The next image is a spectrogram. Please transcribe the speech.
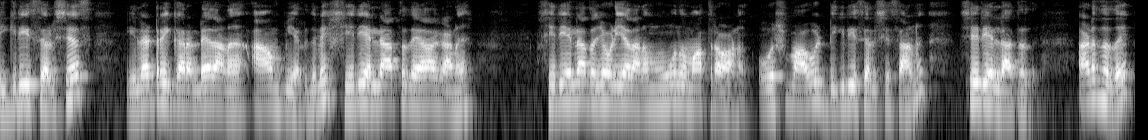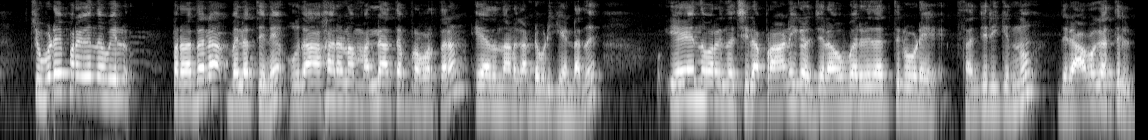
ഡിഗ്രി സെൽഷ്യസ് ഇലക്ട്രിക് കറണ്ട്. ഏതാണ്? ആംബിയർ ഇതിൽ ശരിയല്ലാത്തത് ഏതാണ്? ശരിയല്ലാത്ത ജോഡി ഏതാണ്? മൂന്ന് മാത്രമാണ്. ഊഷ്മാവ് ഡിഗ്രി സെൽഷ്യസ് ആണ് ശരിയല്ലാത്തത്. അടുത്തത് ചുവടെ പറയുന്നവയിൽ പ്രതല ബലത്തിന് ഉദാഹരണമല്ലാത്ത പ്രവർത്തനം ഏതെന്നാണ് കണ്ടുപിടിക്കേണ്ടത്? എ എന്ന് പറയുന്ന ചില പ്രാണികൾ ജലോപരിതലത്തിലൂടെ സഞ്ചരിക്കുന്നു. ദ്രാവകത്തിൽ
